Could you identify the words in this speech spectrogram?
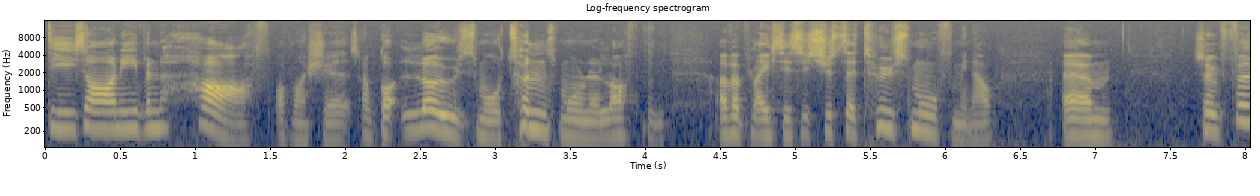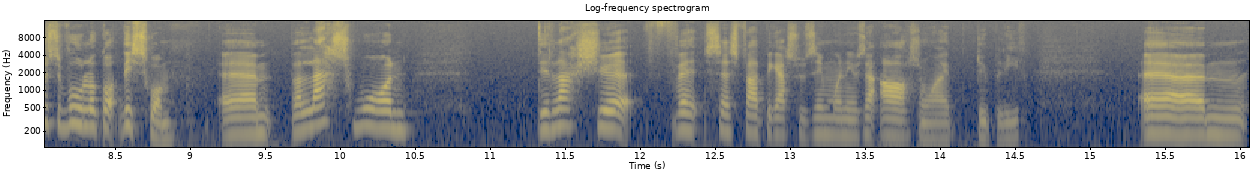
these aren't even half of my shirts. I've got loads more, tons more in a loft of other places. It's just they're too small for me now. Um, so first of all, I've got this one. Um, the last one, the last shirt says Fabregas was in when he was at Arsenal, I do believe. Um,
